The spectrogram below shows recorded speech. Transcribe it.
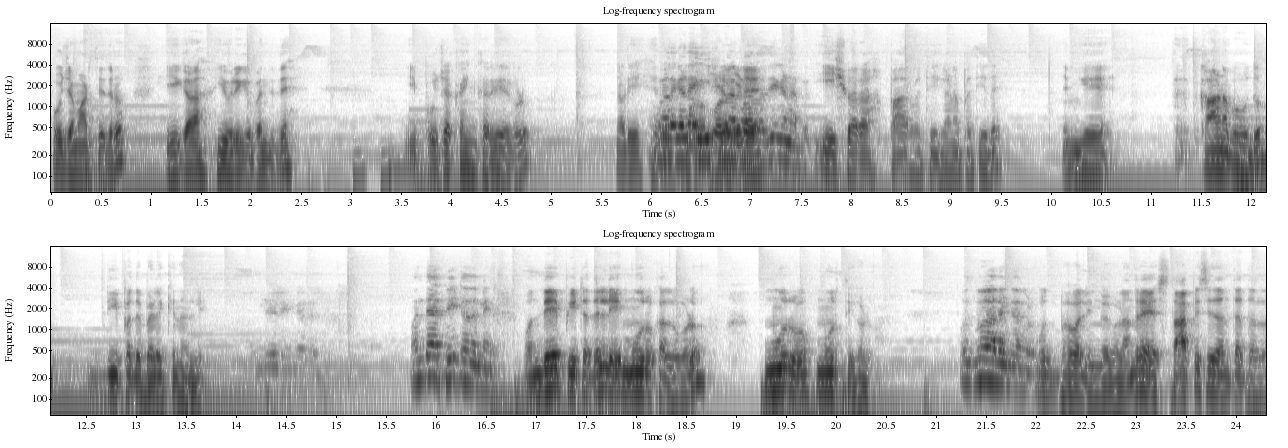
ಪೂಜೆ ಮಾಡ್ತಿದ್ರು. ಈಗ ಇವರಿಗೆ ಬಂದಿದೆ. ಈ ಪೂಜಾ ಕೈಂಕರ್ಯಗಳು. ನೋಡಿ ಒಳಗಡೆ. ಈಶ್ವರ ಪಾರ್ವತಿ ಗಣಪತಿ ಇದೆ. ನಿಮಗೆ ಕಾಣಬಹುದು ದೀಪದ ಬೆಳಕಿನಲ್ಲಿ. ಒಂದೇ ಪೀಠದ ಮೇಲೆ. ಒಂದೇ ಪೀಠದಲ್ಲಿ ಮೂರು ಕಲ್ಲುಗಳು ಮೂರು ಮೂರ್ತಿಗಳು. ಉದ್ಭವ ಲಿಂಗಗಳು ಉದ್ಭವ ಲಿಂಗಗಳು ಅಂದರೆ ಸ್ಥಾಪಿಸಿದಂಥದ್ದಲ್ಲ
